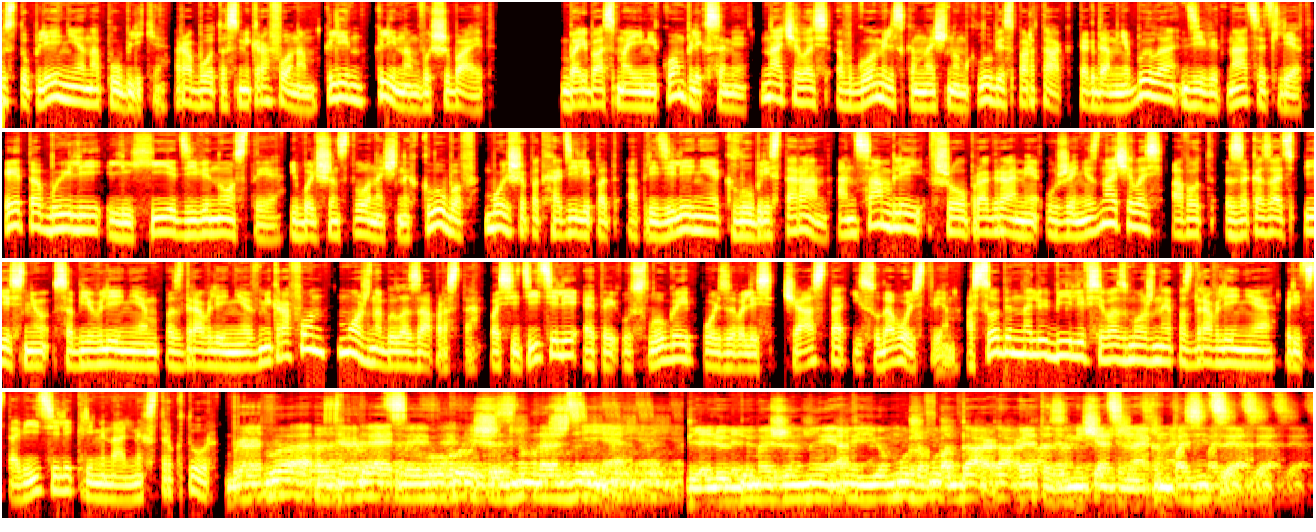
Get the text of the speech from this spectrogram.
выступление на публике, работа с микрофоном, клин клином вышибает. Борьба с моими комплексами началась в Гомельском ночном клубе «Спартак», когда мне было 19 лет. Это были лихие 90-е, и большинство ночных клубов больше подходили под определение «клуб-ресторан». Ансамблей в шоу-программе уже не значилось, а вот заказать песню с объявлением поздравления в микрофон можно было запросто. Посетители этой услугой пользовались часто и с удовольствием. Особенно любили всевозможные поздравления представители криминальных структур культур. Братва поздравляет своего кореша с днем рождения. Для любимой жены от ее мужа в подарок. Это замечательная композиция.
